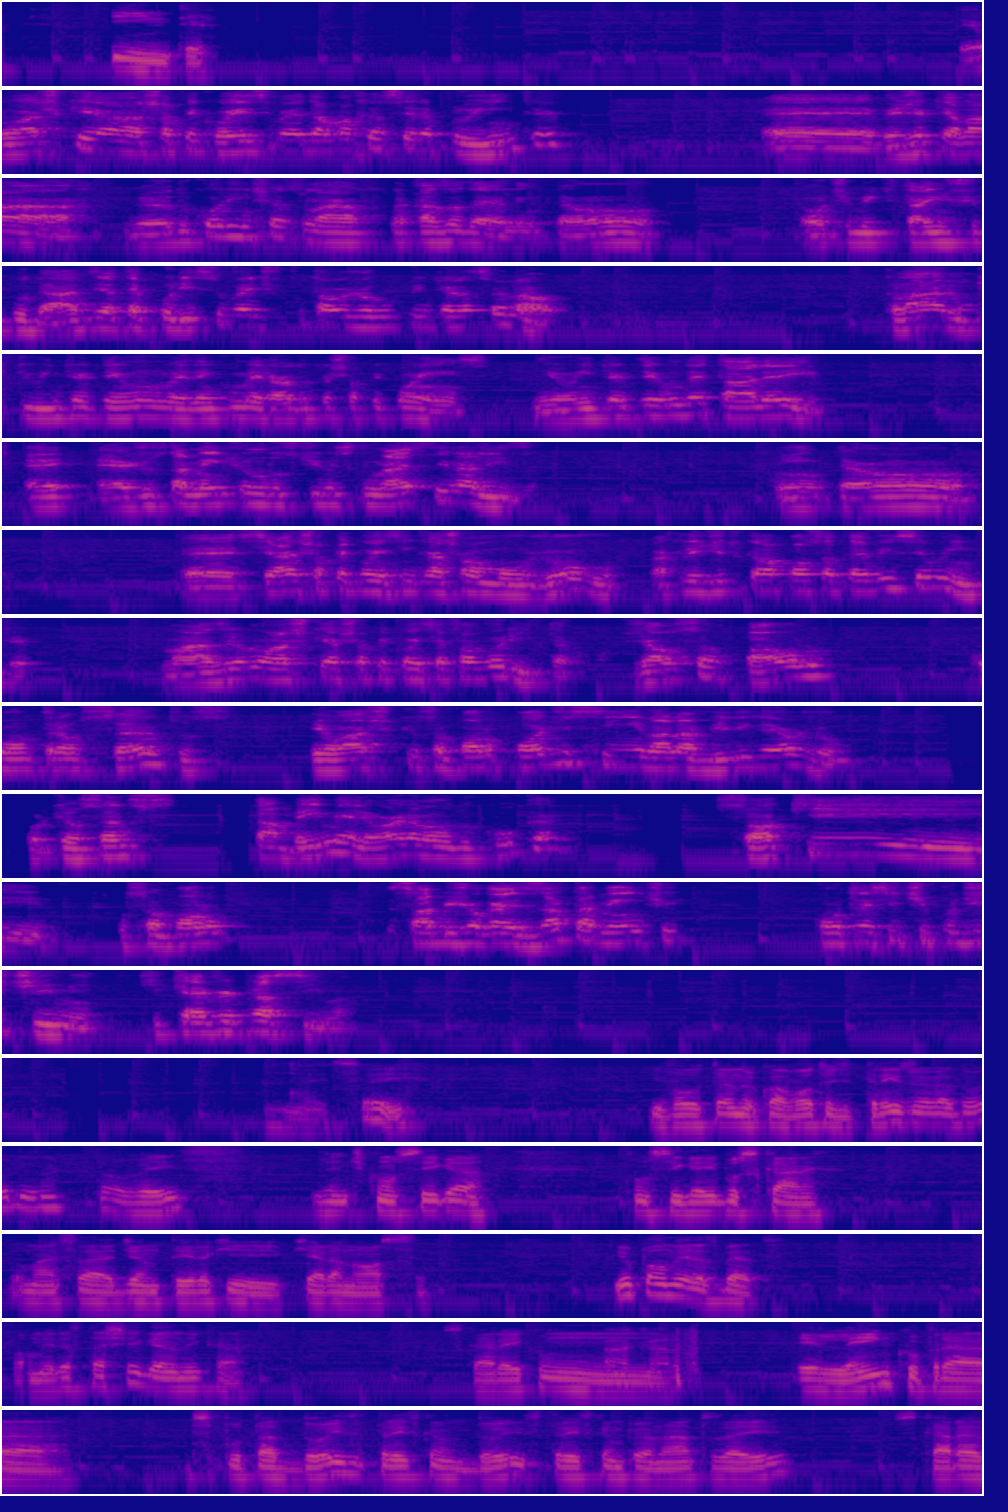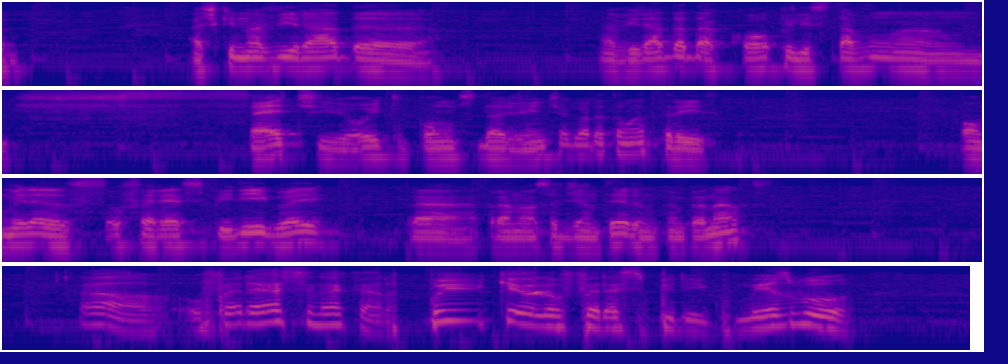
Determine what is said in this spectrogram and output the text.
e Inter. Eu acho que a Chapecoense vai dar uma canseira pro Inter. É, veja que ela ganhou do Corinthians lá na casa dela. Então, é um time que está em dificuldades e até por isso vai disputar o jogo pro Internacional. Claro que o Inter tem um elenco melhor do que a Chapecoense. E o Inter tem um detalhe aí. É, é justamente um dos times que mais finaliza. Então, é, se a Chapecoense encaixar um bom jogo, acredito que ela possa até vencer o Inter. Mas eu não acho que a Chapecoense é a favorita. Já o São Paulo contra o Santos, eu acho que o São Paulo pode sim ir lá na Vila e ganhar o jogo. Porque o Santos está bem melhor na mão do Cuca, só que o São Paulo sabe jogar exatamente contra esse tipo de time que quer vir para cima. É isso aí. E voltando com a volta de três jogadores, né? Talvez a gente consiga consiga ir buscar, né? Tomar essa dianteira que, que era nossa. E o Palmeiras, Beto? O Palmeiras tá chegando, hein, cara? Os caras aí com ah, elenco pra disputar dois e três, dois, três campeonatos aí. Os caras. Acho que na virada. Na virada da Copa eles estavam a uns 7, 8 pontos da gente, agora estão a 3. Palmeiras oferece perigo aí para nossa dianteira no campeonato? Ah, oferece, né, cara? Por que ele oferece perigo? Mesmo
